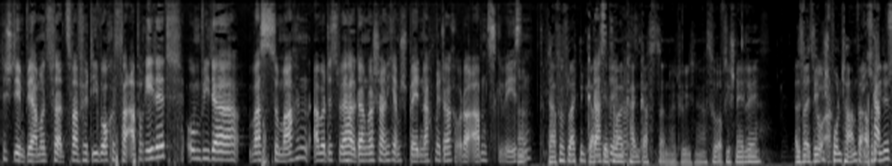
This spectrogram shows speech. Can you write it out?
Das stimmt. Wir haben uns zwar für die Woche verabredet, um wieder was zu machen, aber das wäre halt dann wahrscheinlich am späten Nachmittag oder abends gewesen. Dafür vielleicht mit Das Gast. Jetzt haben wir keinen Gast dann natürlich. Ne? So auf die Schnelle. Also war jetzt wirklich So, spontan Ich habe verabredet.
